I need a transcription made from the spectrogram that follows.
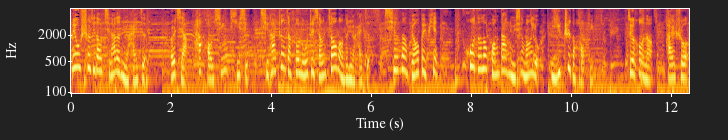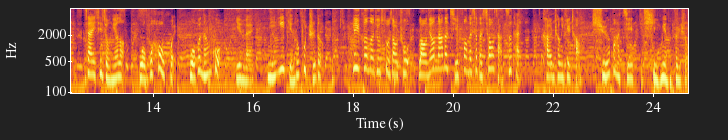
没有涉及到其他的女孩子，而且啊还好心提醒其他正在和罗志祥交往的女孩子，千万不要被骗。获得了广大女性网友一致的好评。最后呢，还说在一起九年了，我不后悔，我不难过，因为你一点都不值得。立刻呢，就塑造出老娘拿得起放得下的潇洒姿态，堪称一场学霸级体面的分手。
